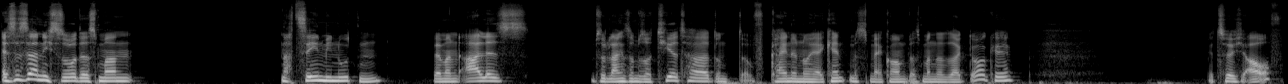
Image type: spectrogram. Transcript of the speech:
es ist ja nicht so, dass man nach zehn Minuten, wenn man alles so langsam sortiert hat und auf keine neue Erkenntnis mehr kommt, dass man dann sagt, okay, jetzt höre ich auf.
